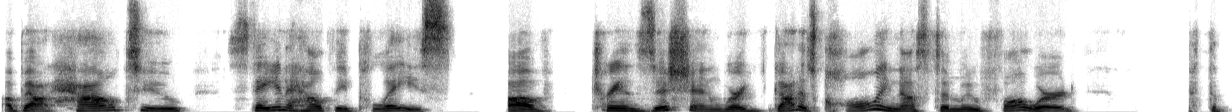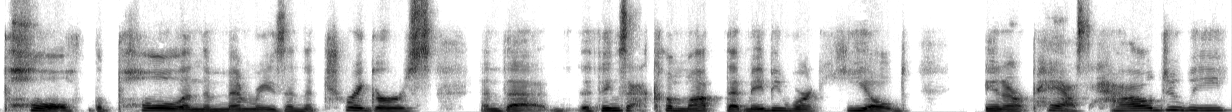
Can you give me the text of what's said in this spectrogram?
about how to stay in a healthy place of transition where God is calling us to move forward, but the pull, the pull and the memories and the triggers and the, the things that come up that maybe weren't healed in our past, how do we,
